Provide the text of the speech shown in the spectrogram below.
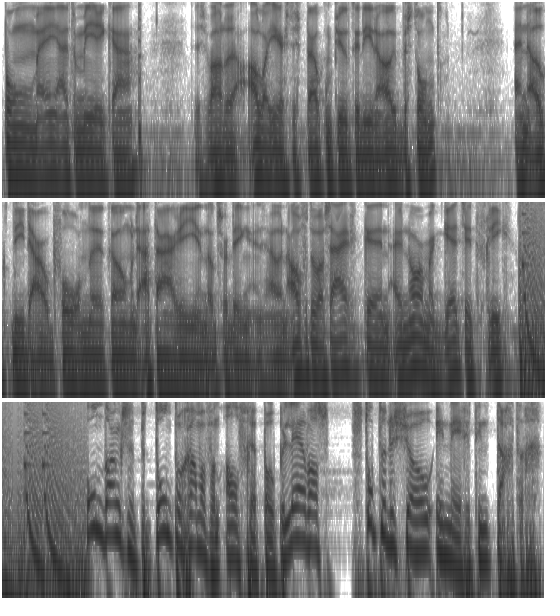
Pong mee uit Amerika. Dus we hadden de allereerste spelcomputer die er ooit bestond. En ook die daarop volgende komen, de Atari en dat soort dingen. En, zo. en Alfred was eigenlijk een enorme gadget-freak. Ondanks het betonprogramma van Alfred populair was, stopte de show in 1980.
